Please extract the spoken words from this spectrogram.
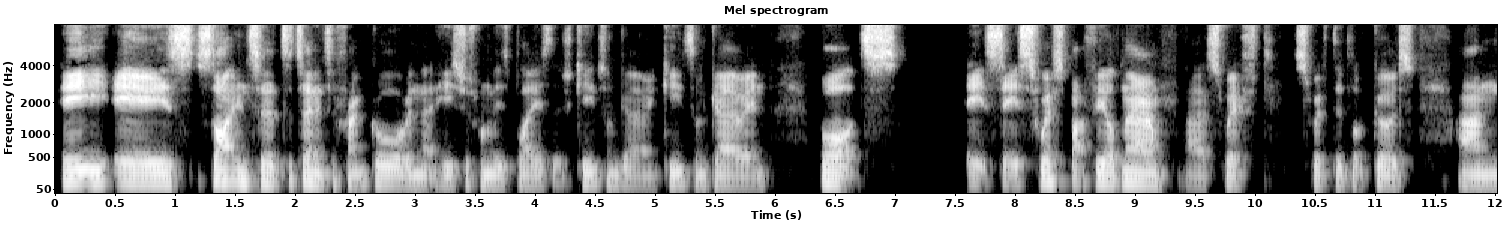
he is starting to, to turn into Frank Gore in that he's just one of these players that just keeps on going, keeps on going. But it's it's Swift's backfield now. Uh, Swift Swift did look good, and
